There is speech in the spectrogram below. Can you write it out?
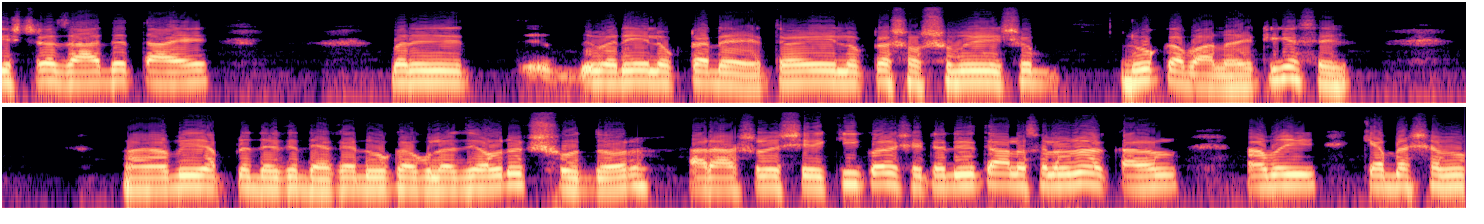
গেস্টেরা যা দেয় তাই মানে মানে এই লোকটা নেয়। তো এই লোকটা সবসময় এইসব নৌকা বানায়, ঠিক আছে? আর আমি আপনাদেরকে দেখাই নৌকাগুলো যে অনেক সুন্দর। আর আসলে সে কি করে সেটা নিয়ে তো আলোচনা না, কারণ আমি ক্যামেরার সামনে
